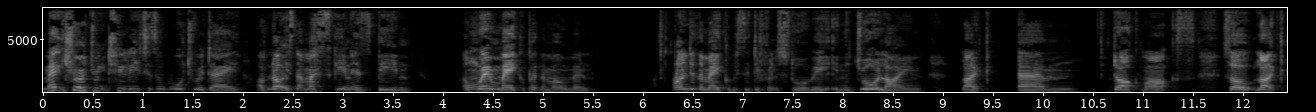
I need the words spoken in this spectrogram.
Make sure I drink two litres of water a day. I've noticed that my skin has been I'm wearing makeup at the moment under the makeup is a different story. In the jawline like um dark marks. So like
